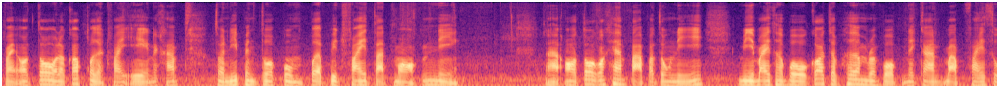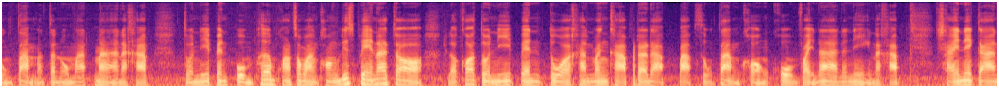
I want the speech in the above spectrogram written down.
ไฟออโต้ แล้วก็เปิดไฟเองนะครับ ตัวนี้เป็นตัวปุ่มเปิดปิดไฟตัดหมอกนั่นเองนะออโต้ก็แค่ปรับมาตรงนี้ มีไบเทอร์โบก็จะเพิ่มระบบในการปรับไฟสูงต่ำอัตโนมัติมานะครับ ตัวนี้เป็นปุ่มเพิ่มความสว่างของดิสเพย์หน้าจอ แล้วก็ตัวนี้เป็นตัวคันบังคับระดับปรับสูงต่ำของโคมไฟหน้านั่นเองนะครับ ใช้ในการ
